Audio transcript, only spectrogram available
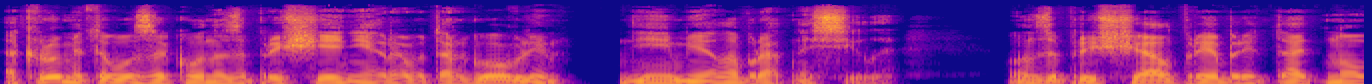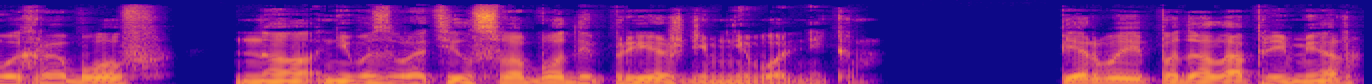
А кроме того, закон о запрещении работорговли не имел обратной силы. Он запрещал приобретать новых рабов, но не возвратил свободы прежним невольникам. Первой подала пример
